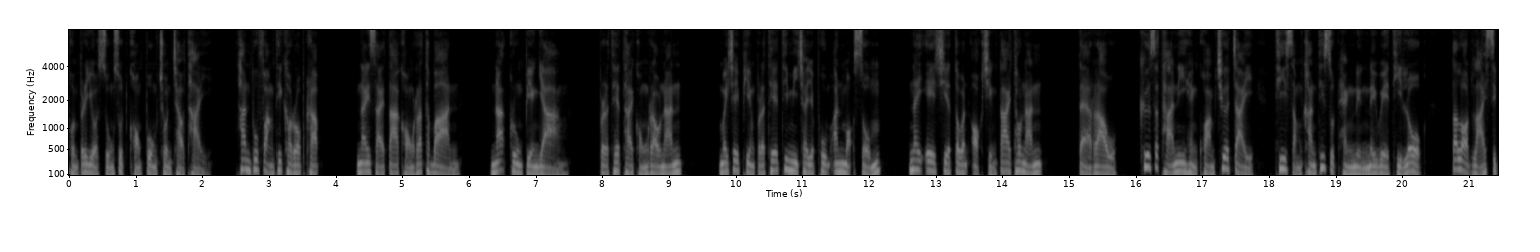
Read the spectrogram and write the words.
ผลประโยชน์สูงสุดของปวงชนชาวไทย ท่านผู้ฟังที่เคารพครับ ในสายตาของรัฐบาล ณกรุงเปียงยาง ประเทศไทยของเรานั้น ไม่ใช่เพียงประเทศที่มีชัยภูมิอันเหมาะสม ในเอเชียตะวันออกเฉียงใต้เท่านั้น แต่เราคือสถานีแห่งความเชื่อใจที่สำคัญที่สุดแห่งหนึ่งในเวทีโลก ตลอดหลายสิบ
